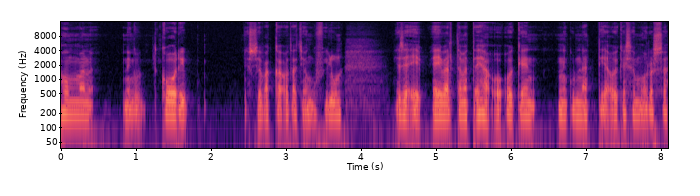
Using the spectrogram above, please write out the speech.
homman niin kuin koodi, jos sä vaikka otat jonkun filun ja se ei, ei välttämättä ihan ole oikein niin kuin nättiä oikeassa muodossa,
